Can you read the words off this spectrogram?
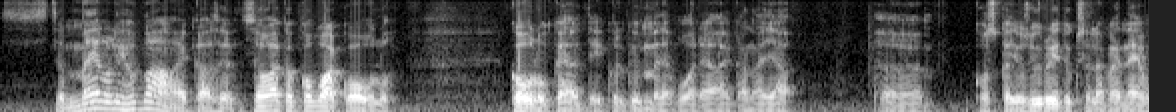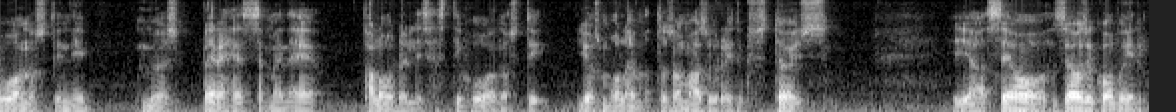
Se, meillä oli hyvää aikaa. Se, se on aika kova koulu. Koulu käytiin kyllä kymmenen vuoden aikana ja ö, koska jos yrityksellä menee huonosti, niin myös perheessä menee taloudellisesti huonosti, jos molemmat on samassa yrityksessä töissä. Ja se on se, on se kovin,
